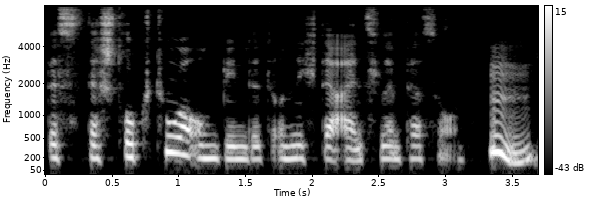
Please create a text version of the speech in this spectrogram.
das der Struktur umbindet und nicht der einzelnen Person. Mhm.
